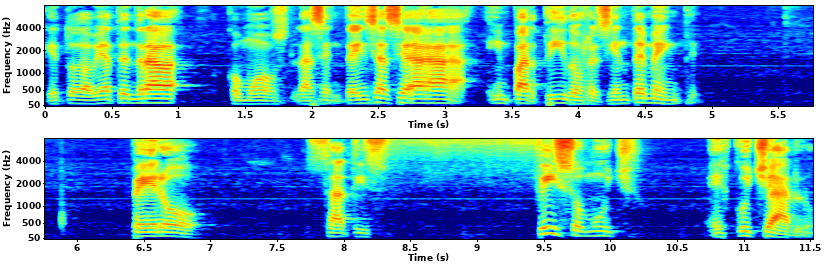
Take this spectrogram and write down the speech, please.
que todavía tendrá, como la sentencia se ha impartido recientemente, pero satisfizo mucho escucharlo,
